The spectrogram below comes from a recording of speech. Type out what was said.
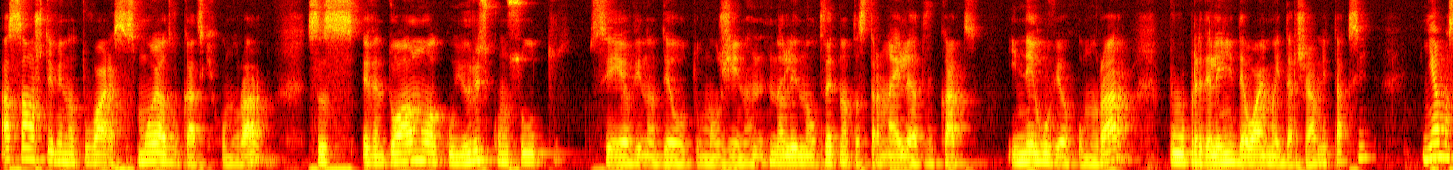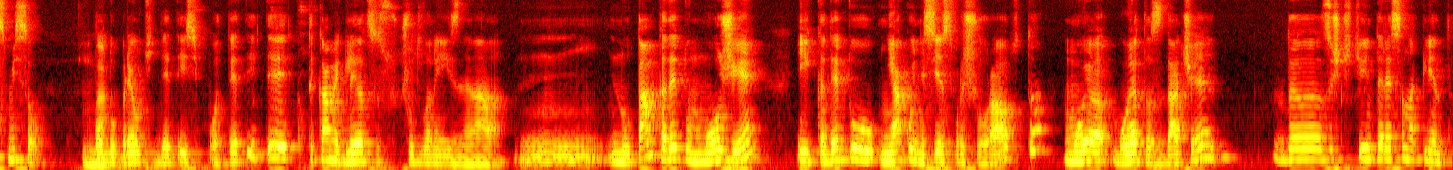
аз само ще ви натоваря с моя адвокатски хонорар, с евентуално ако юрист консулт се яви на делото, може нали, на ответната страна или адвокат и неговия хонорар, по определени дела има и държавни такси, няма смисъл. Да. По-добре отидете и си платете и те така ме гледат с очудване и изненада. Но там, където може и където някой не си е свършил работата, моя, моята задача е да защити интереса на клиента.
